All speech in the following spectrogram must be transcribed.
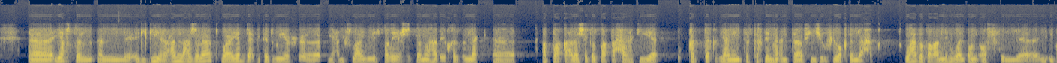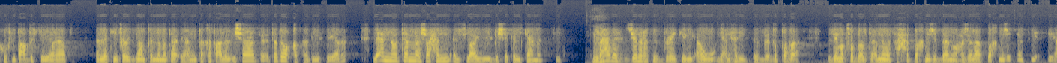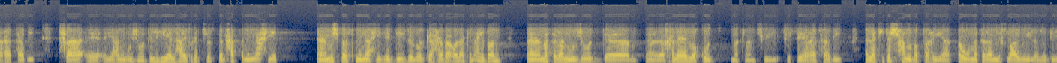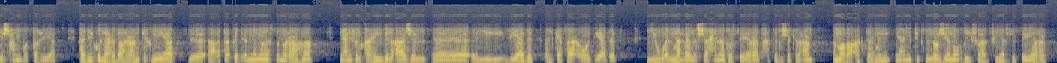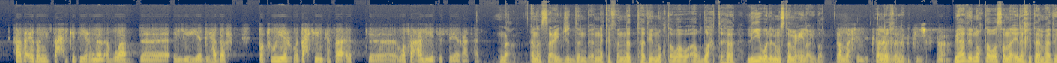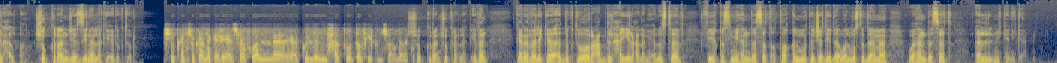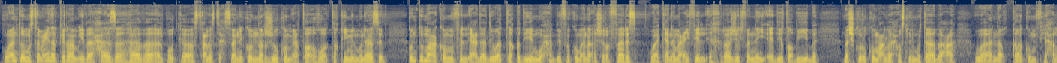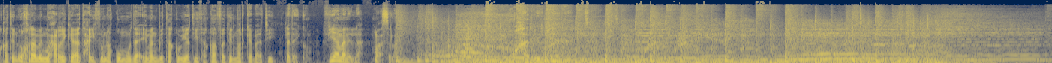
يفصل الجير عن العجلات ويبدأ بتدوير آه، يعني flywheel صغير جدا وهذا يخزن لك آه، الطاقة على شكل طاقة حركية قد يعني تستخدمها أنت في في وقت لاحق. وهذا طبعا اللي هو ال on off ال eco في بعض السيارات التي for example لما يعني تقف على الإشارة تتوقف هذه السيارة لأنه تم شحن ال flywheel بشكل كامل فيها. فهذا regenerative braking أو يعني هذه بالطبع زي ما تفضلت عندنا مساحات ضخمة جدا وعجلات ضخمة جدا في السيارات هذه. فيعني وجود اللي هي ال hybrid system حتى من ناحية آه، مش بس من ناحية الديزل والكهرباء ولكن أيضا آه، مثلا وجود آه، خلايا الوقود مثلا في في السيارات هذه التي تشحن البطاريات أو مثلا الفلاي ويل الذي يشحن البطاريات. هذه كلها عبارة عن تقنيات أعتقد أننا سنراها يعني في القريب العاجل لزيادة الكفاءة وزيادة اللي هو المدى للشاحنات والسيارات حتى بشكل عام ان نضع أكثر من يعني تكنولوجيا نظيفة في نفس السيارة هذا أيضا يفتح الكثير من الأبواب آه، اللي هي بهدف تطوير وتحسين كفاءة آه، وفعالية السيارات هذه. نعم، أنا سعيد جدا بأنك فندت هذه النقطة وأوضحتها لي وللمستمعين أيضا. الله يخليك. الله يخليك. آه. بهذه النقطة وصلنا إلى ختام هذه الحلقة، شكرا جزيلا لك يا دكتور. شكرا شكرا لك أخي أشرف وكل الحظ والتوفيق إن شاء الله لكم. شكرا شكرا لك، اذا كان ذلك الدكتور عبد الحي العلمي الأستاذ في قسم هندسة الطاقة المتجددة والمستدامة وهندسة الميكانيكا. وأنتم مستمعينا الكرام إذا حاز هذا البودكاست على استحسانكم نرجوكم إعطائه التقييم المناسب. كنت معكم في الإعداد والتقديم محدثكم أنا أشرف فارس وكان معي في الإخراج الفني إيدي طبيب. نشكركم على حسن المتابعة ونلقاكم في حلقة أخرى من محركات حيث نقوم دائما بتقوية ثقافة المركبات لديكم. في أمان الله. مع السلامة. محركات.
